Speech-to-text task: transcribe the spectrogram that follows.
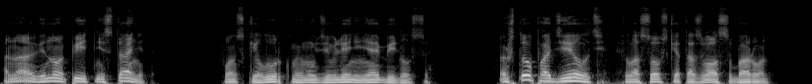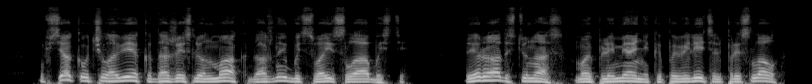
Она вино пить не станет. Фон Скеллур, к моему удивлению, не обиделся. «А что поделать?» — философски отозвался барон. «У всякого человека, даже если он маг, должны быть свои слабости. Да и радость у нас, мой племянник и повелитель прислал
